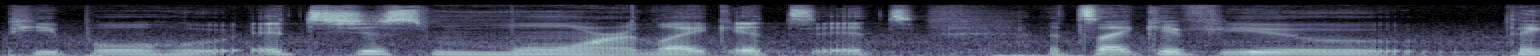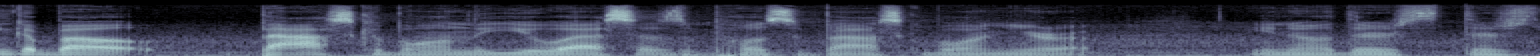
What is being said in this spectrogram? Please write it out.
people who it's just more like it's it's it's like if you think about basketball in the U.S. as opposed to basketball in Europe, you know, there's there's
